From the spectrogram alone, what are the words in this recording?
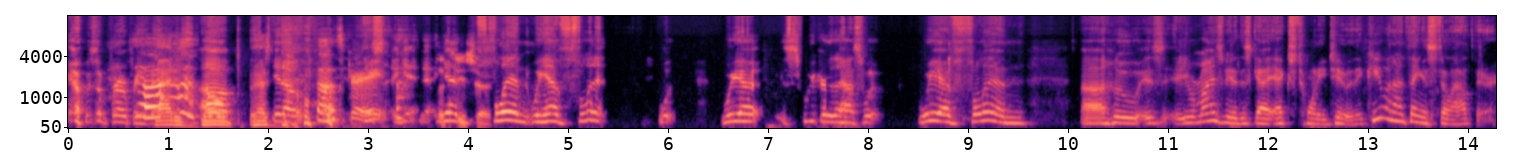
that was appropriate. That is dope. Um, That's you know, dope. That's This- great. again, a again. Flynn. We have Flynn. We have Squeaker of the House. we- We have Flynn, uh, who is. He reminds me of this guy X twenty two. The QAnon thing is still out there.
